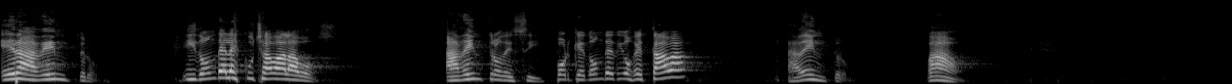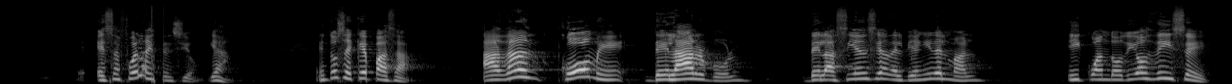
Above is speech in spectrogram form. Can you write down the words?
era adentro. ¿Y dónde él escuchaba la voz? Adentro de sí. Porque ¿dónde Dios estaba? Adentro. Wow. Esa fue la intención, ya. Entonces, ¿qué pasa? Adán come del árbol de la ciencia del bien y del mal. Y cuando Dios dice,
